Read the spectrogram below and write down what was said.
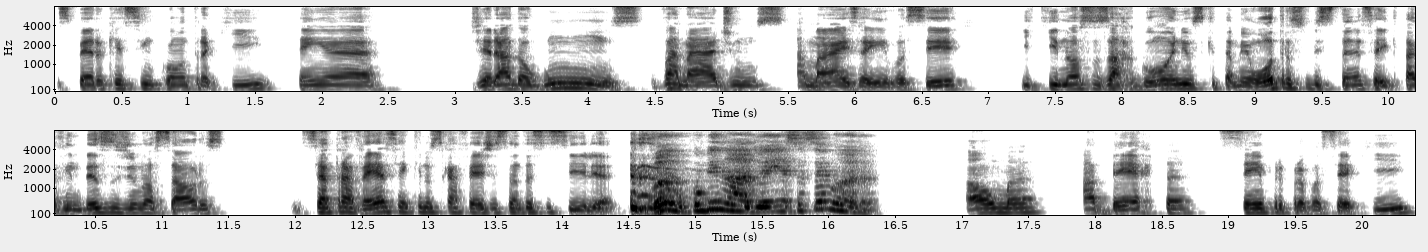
Espero que esse encontro aqui tenha gerado alguns vanádiums a mais aí em você e que nossos argônios, que também é outra substância aí que está vindo desde os dinossauros, se atravessem aqui nos cafés de Santa Cecília. Vamos, combinado, hein, essa semana. Alma aberta sempre para você aqui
